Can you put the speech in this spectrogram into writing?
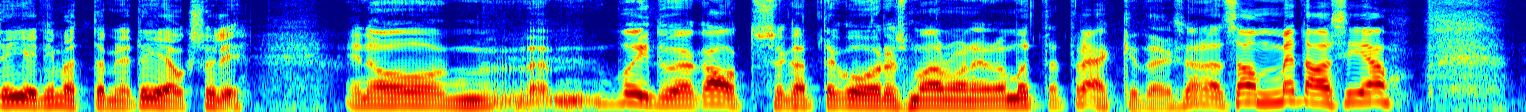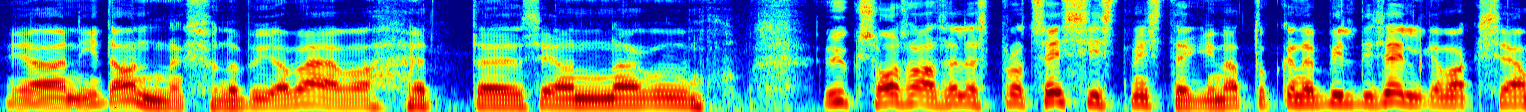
teie nimetamine teie jaoks oli? ei no võidu ja kaotuse kategoorias ma arvan, ei ole mõtet rääkida, eks ole, samm edasi ja ja nii ta on, eks ole, püüa päeva, et eh, see on nagu üks osa sellest protsessist, mis tegi natukene pildi selgemaks ja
